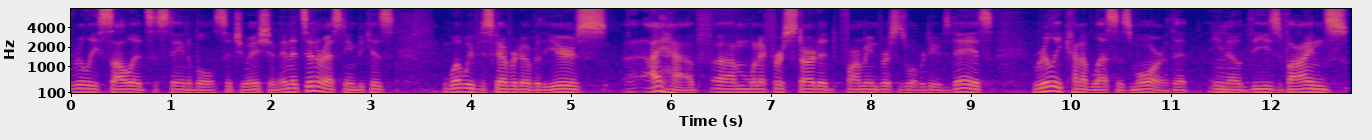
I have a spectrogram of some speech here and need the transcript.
really solid, sustainable situation. And it's interesting because what we've discovered over the years, uh, I have, um, when I first started farming versus what we're doing today, is really kind of less is more. That, you know, these vines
